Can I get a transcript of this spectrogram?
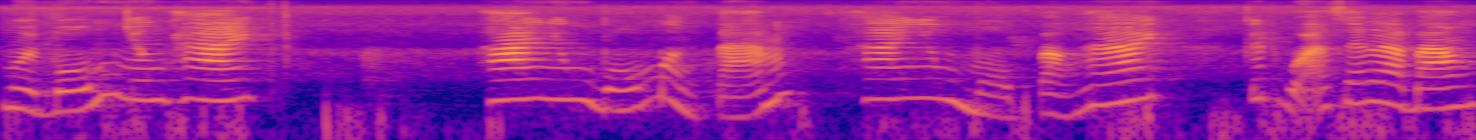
14 nhân 2 2 nhân 4 bằng 8 2 nhân 1 bằng 2 Kết quả sẽ là bằng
